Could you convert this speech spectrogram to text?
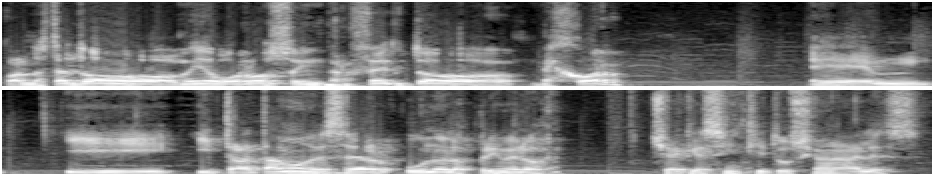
Cuando está todo medio borroso, imperfecto, mejor. Eh, y, tratamos de ser uno de los primeros cheques institucionales.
